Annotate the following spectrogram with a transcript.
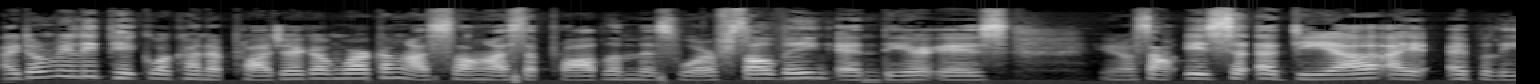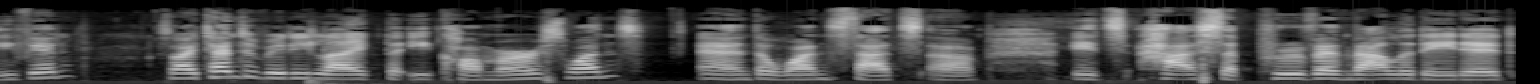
I don't really pick what kind of project I'm working on as long as the problem is worth solving and there is, you know, some it's an idea I, I believe in. So I tend to really like the e-commerce ones and the ones that uh, it has a proven, validated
